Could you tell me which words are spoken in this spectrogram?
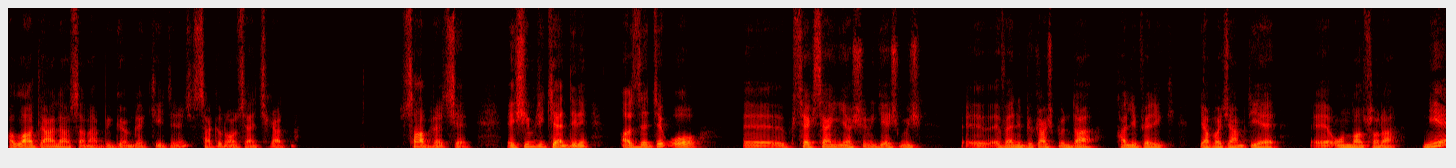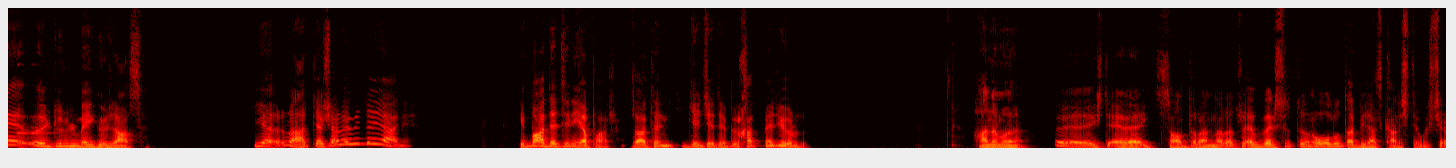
Allah Teala sana bir gömlek giydirince sakın onu sen çıkartma. Sabret şey. E şimdi kendini azledecek o e, 80 yaşını geçmiş e, efendim birkaç gün daha halifelik yapacağım diye e, ondan sonra niye öldürülmeyi göze alsın? Ya, rahat yaşar evinde yani. İbadetini yapar. Zaten gecede bir hatmediyordu. Hanımı e, işte eve saldıranlara Ebu Bekir Sıddık'ın oğlu da biraz karıştı bu şey.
